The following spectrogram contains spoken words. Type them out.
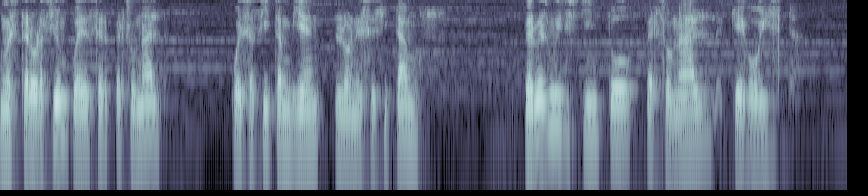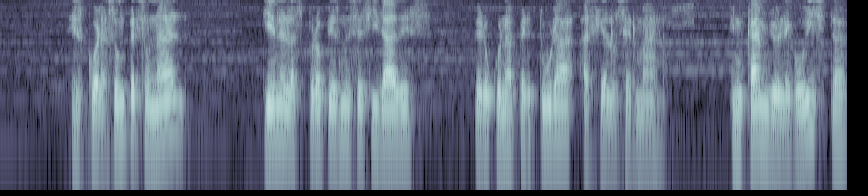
nuestra oración puede ser personal, pues así también lo necesitamos, pero es muy distinto personal que egoísta. El corazón personal tiene las propias necesidades, pero con apertura hacia los hermanos. En cambio, el egoísta,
